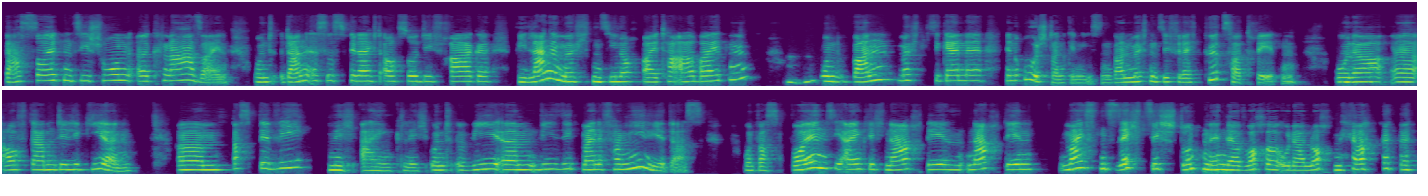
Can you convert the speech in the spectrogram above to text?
Das sollten Sie schon äh, klar sein. Und dann ist es vielleicht auch so die Frage, wie lange möchten Sie noch weiterarbeiten? Mhm. Und wann möchten Sie gerne den Ruhestand genießen? Wann möchten Sie vielleicht kürzer treten oder mhm. äh, Aufgaben delegieren? Ähm, was bewegt mich eigentlich und wie, ähm, wie sieht meine Familie das? Und was wollen Sie eigentlich nach den, nach den meistens 60 Stunden in der Woche oder noch mehr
